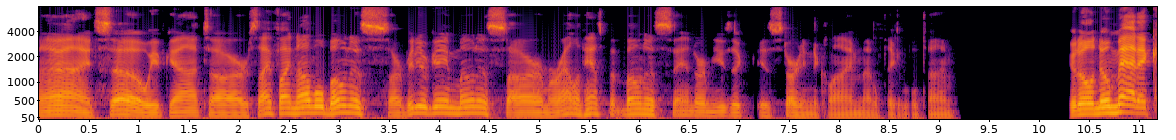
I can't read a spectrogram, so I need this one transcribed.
Alright, so we've got our sci-fi novel bonus, our video game bonus, our morale enhancement bonus, and our music is starting to climb. That'll take a little time. Good old Nomadic!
